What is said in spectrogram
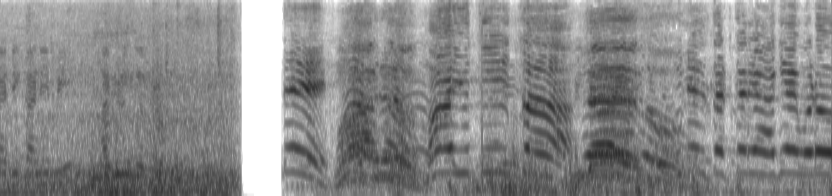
या ठिकाणी मी अभिनंदन करतो. महायुतीचा. सुनील तटकरे आगे वडो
